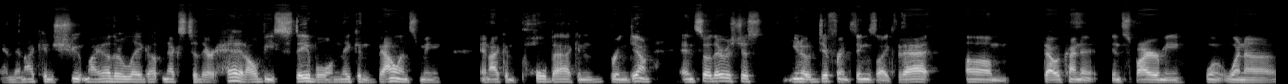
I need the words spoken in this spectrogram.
and then I can shoot my other leg up next to their head, I'll be stable and they can balance me and I can pull back and bring down. And so there was just, you know, different things like that um, that would kind of inspire me when, when, uh,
